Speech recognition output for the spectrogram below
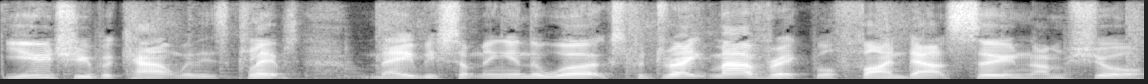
YouTube account with his clips. Maybe something in the works for Drake Maverick. We'll find out soon, I'm sure.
